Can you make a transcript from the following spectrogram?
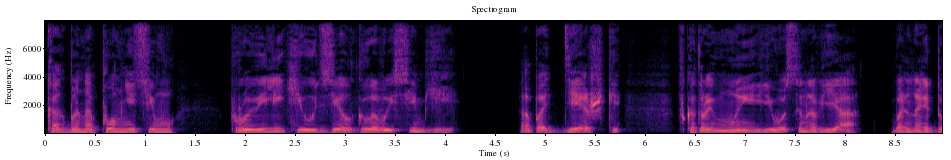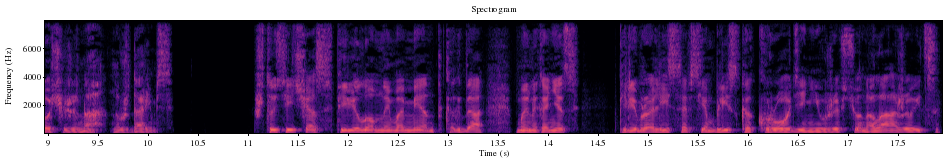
как бы напомнить ему про великий удел главы семьи, о поддержке, в которой мы, его сыновья, больная дочь и жена, нуждаемся. Что сейчас в переломный момент, когда мы, наконец, перебрались совсем близко к родине и уже все налаживается,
